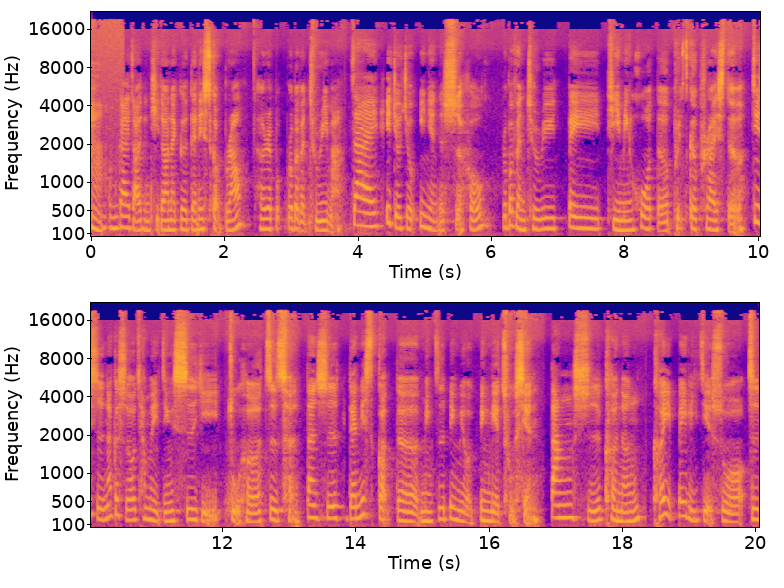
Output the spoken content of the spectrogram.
嗯，我们刚才早一点提到那个 Dennis Scott Brown 和 Robert Venturi 嘛，在一九九一年的时候。Robert Venturi 被提名获得 Pritzker Prize 的，即使那个时候他们已经是以组合制成，但是 Dennis Scott 的名字并没有并列出现。当时可能可以被理解说只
